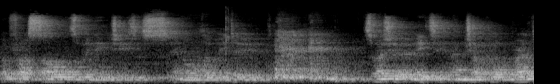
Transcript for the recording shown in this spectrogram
but for our souls, we need Jesus in all that we do. So as you're eating that chocolate bread,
